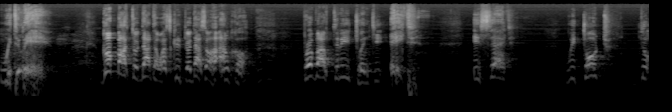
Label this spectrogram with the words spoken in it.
with me. Go back to that our scripture. That's our anchor. Proverbs 3:28. He said, We told don't,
